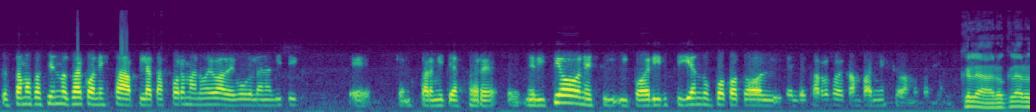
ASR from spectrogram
lo estamos haciendo ya con esta plataforma nueva de Google Analytics eh, que nos permite hacer eh, mediciones y, poder ir siguiendo un poco todo el, desarrollo de campañas que vamos haciendo. Claro, claro,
